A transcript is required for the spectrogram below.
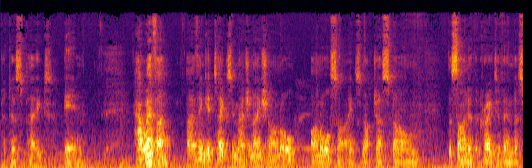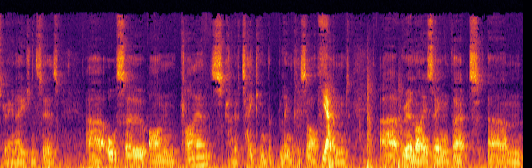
participate in. However, I think it takes imagination on all on all sides, not just on the side of the creative industry and agencies, uh, also on clients, kind of taking the blinkers off yeah. and uh, realizing that um,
